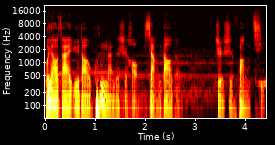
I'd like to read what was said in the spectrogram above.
不要在遇到困难的时候想到的，只是放弃。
